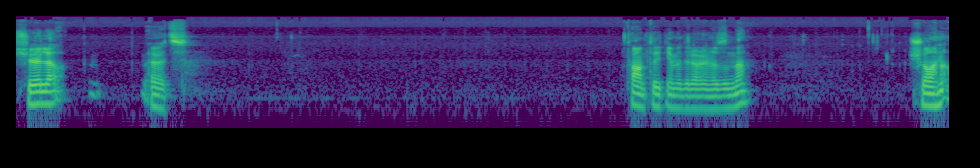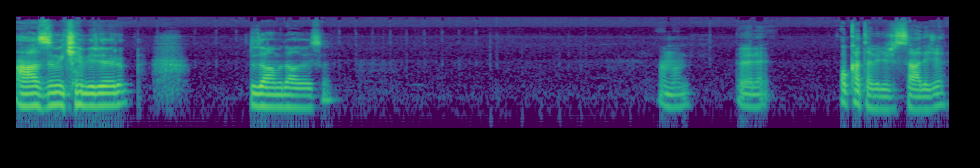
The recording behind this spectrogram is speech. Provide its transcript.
Şöyle evet. Tam tek yemediler en azından. Şu an ağzımı kemiriyorum. Dudağımı doğrusu. Ama böyle ok atabiliriz sadece.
